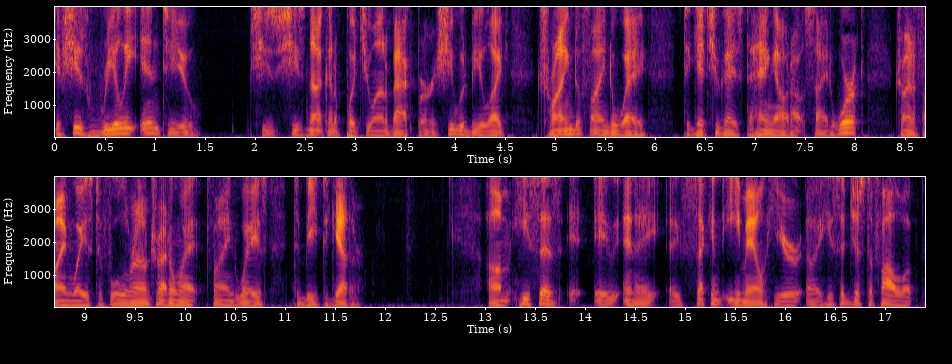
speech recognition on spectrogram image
If she's really into you, she's she's not going to put you on a back burner. She would be like trying to find a way to get you guys to hang out outside work, trying to find ways to fool around, try to find ways to be together. Um, he says in a, a second email here, uh, he said, just to follow up,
